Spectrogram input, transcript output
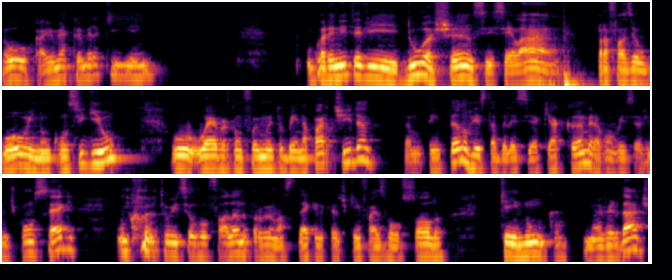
Oh, caiu minha câmera aqui, hein? O Guarani teve duas chances, sei lá, para fazer o gol e não conseguiu. O, o Everton foi muito bem na partida. Estamos tentando restabelecer aqui a câmera, vamos ver se a gente consegue. Enquanto isso, eu vou falando problemas técnicos de quem faz voo solo, quem nunca, não é verdade?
